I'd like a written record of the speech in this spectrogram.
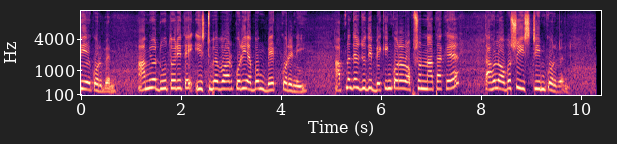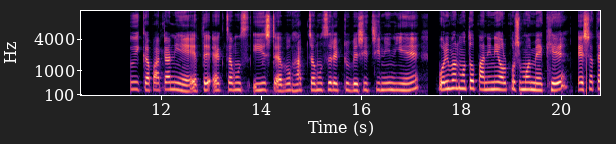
দিয়ে করবেন। আমিও ডু তৈরিতে ইস্ট ব্যবহার করি এবং বেক করে নিই। আপনাদের যদি বেকিং করার অপশন না থাকে, তাহলে অবশ্যই স্টিম করবেন। দুই কাপ আটা নিয়ে এতে এক চামচ ইস্ট এবং হাফ চামচের একটু বেশি চিনি নিয়ে পরিমাণ মতো পানি নিয়ে অল্প সময় মেখে এর সাথে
